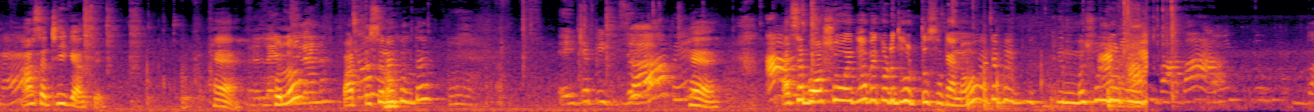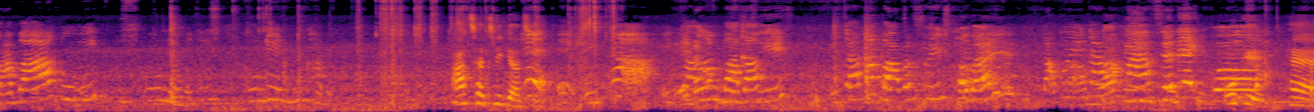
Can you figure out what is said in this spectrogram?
হ্যাঁ। আচ্ছা ঠিক আছে। হ্যাঁ খোলো। পারতেছো না খুলতে? এইটা পিৎজা হ্যাঁ। আচ্ছা বসো ওইভাবে করে ধরতেছো কেন? এটা সুন্দর করে- বাবা আমি তো- বাবা তুমি স্পুনে স্পুনে একটু খাবে আচ্ছা ঠিক আছে এ- এটা এটা আমার বাবা এটা আমার বাবার ফ্রিজ সবাই তারপরে এটা আমার ঠিক আছে। ওকে হ্যাঁ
